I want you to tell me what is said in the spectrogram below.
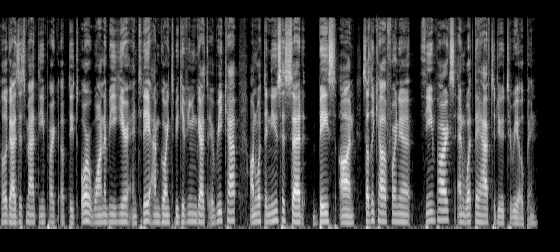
Hello guys, it's Maad Theme Park Updates or Wannabe here and today I'm going to be giving you guys a recap on what the news has said based on Southern California theme parks and what they have to do to reopen.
